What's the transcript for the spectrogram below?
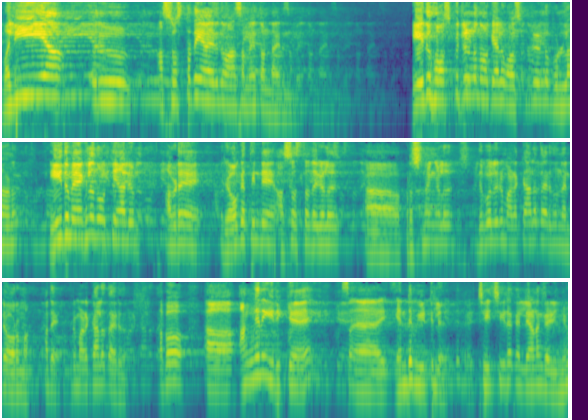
വലിയ ഒരു അസ്വസ്ഥതയായിരുന്നു ആ സമയത്തുണ്ടായിരുന്നത്. ഏത് ഹോസ്പിറ്റലുകൾ നോക്കിയാലും ഹോസ്പിറ്റലുകൾ ഫുള്ളാണ് ഏത് മേഖല നോക്കിയാലും അവിടെ രോഗത്തിന്റെ അസ്വസ്ഥതകൾ ആ, പ്രശ്നങ്ങൾ ഇതുപോലെ ഒരു മഴക്കാലത്തായിരുന്നു എന്റെ ഓർമ്മ. അതെ ഒരു മഴക്കാലത്തായിരുന്നു. അപ്പോ അങ്ങനെ ഇരിക്കെ എന്റെ വീട്ടിൽ ചേച്ചിയുടെ കല്യാണം കഴിഞ്ഞു.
